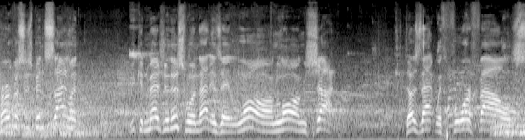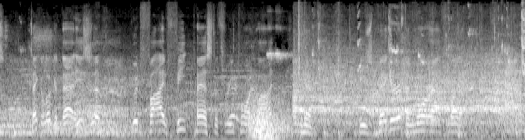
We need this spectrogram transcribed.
Purvis has been silent. You can measure this one. That is a long, long shot. Does that with four fouls. Take a look at that. He's a good five feet past the three-point line on him. He's bigger and more athletic. Adams.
